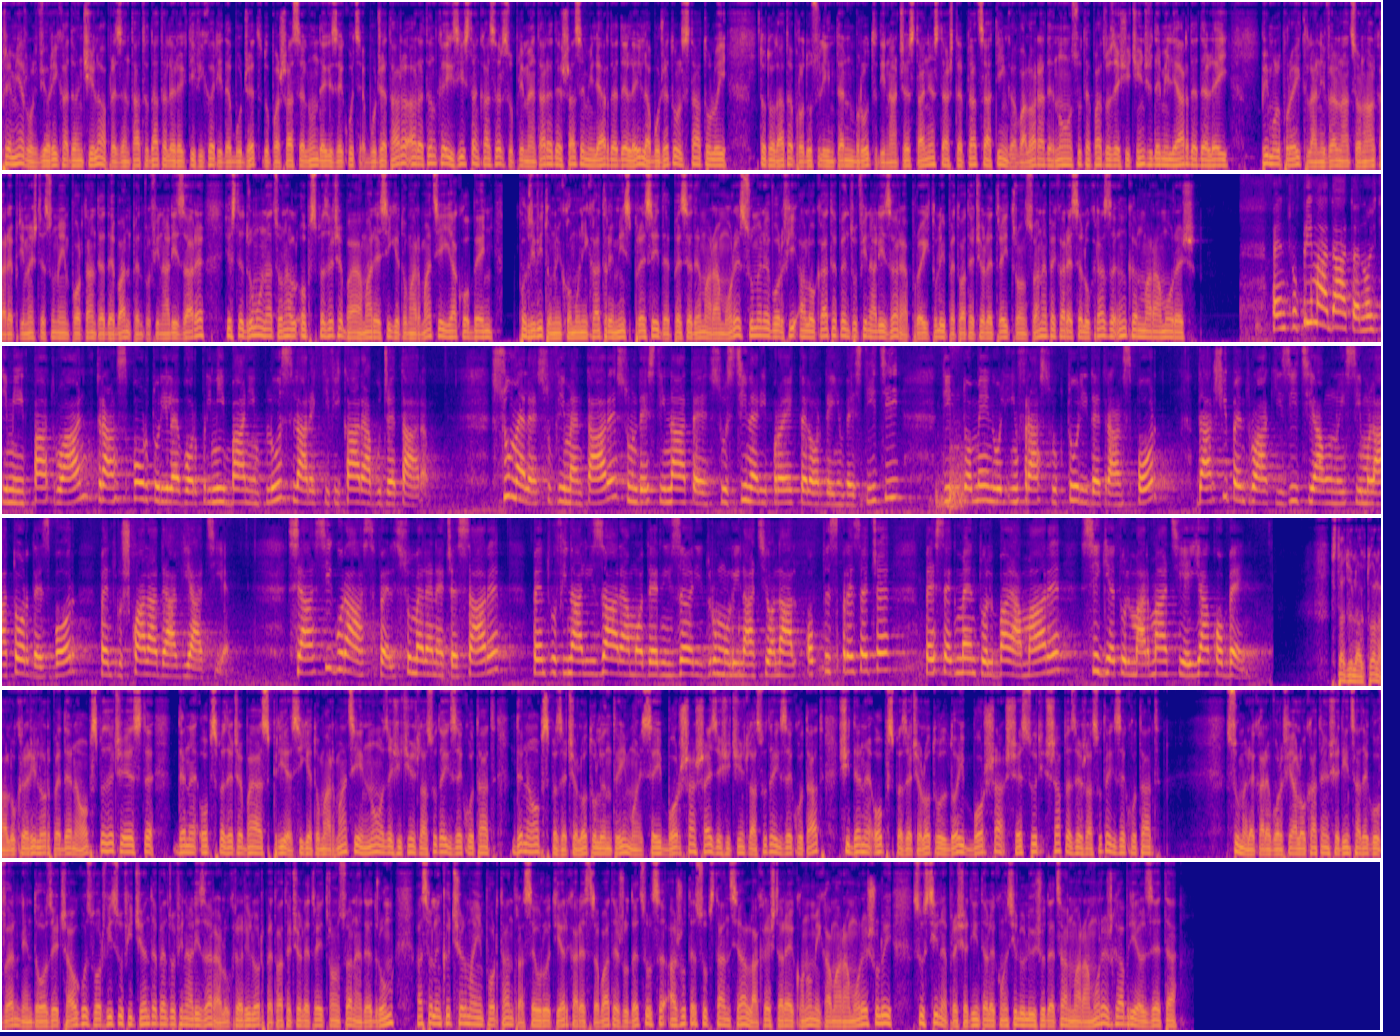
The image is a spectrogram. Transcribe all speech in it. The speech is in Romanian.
Premierul Viorica Dăncilă a prezentat datele rectificării de buget după șase luni de execuție bugetară, arătând că există încasări suplimentare de 6 miliarde de lei la bugetul statului. Totodată, produsul intern brut din acest an este așteptat să atingă valoarea de 945 de miliarde de lei. Primul proiect la nivel național care primește sume importante de bani pentru finalizare este drumul național 18 Baia Mare Sighetul Marmației Iacobeni. Potrivit unui comunicat remis presei de PSD Maramureș, sumele vor fi alocate pentru finalizarea proiectului pe toate cele trei tronsoane pe care se lucrează încă în Maramureș. Pentru prima dată în ultimii patru ani, transporturile vor primi bani în plus la rectificarea bugetară. Sumele suplimentare sunt destinate susținerii proiectelor de investiții din domeniul infrastructurii de transport, dar și pentru achiziția unui simulator de zbor pentru școala de aviație. Se asigură astfel sumele necesare pentru finalizarea modernizării drumului național 18 pe segmentul Baia Mare, Sighetul Marmației Iacobeni. Stadiul actual al lucrărilor pe DN18 este DN18 Baia Sprie, Sighetul Marmației, 95% executat, DN18 lotul 1 Moisei Borșa, 65% executat și DN18 lotul 2 Borșa Șesuri, 70% executat. Sumele care vor fi alocate în ședința de guvern din 20 august vor fi suficiente pentru finalizarea lucrărilor pe toate cele trei tronsoane de drum, astfel încât cel mai important traseu rutier care străbate județul să ajute substanțial la creșterea economică a Maramureșului, susține președintele Consiliului Județean Maramureș, Gabriel Zetea.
